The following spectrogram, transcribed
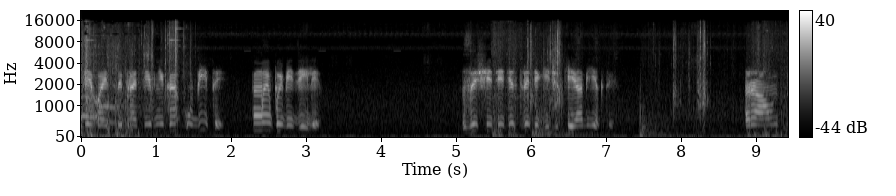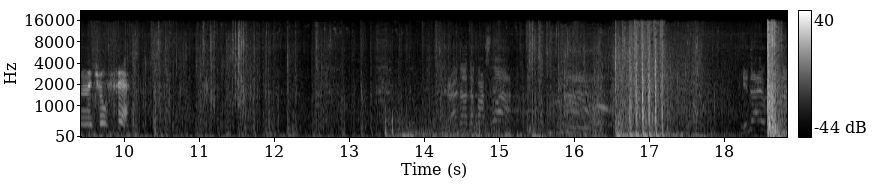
Все бойцы противника убиты. Мы победили. Защитите стратегические объекты. Раунд начался. Граната пошла! Кидаю гранату!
